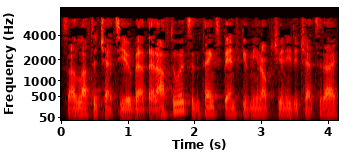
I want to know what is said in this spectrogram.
So I'd love to chat to you about that afterwards, and thanks Ben for giving me an opportunity to chat today.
